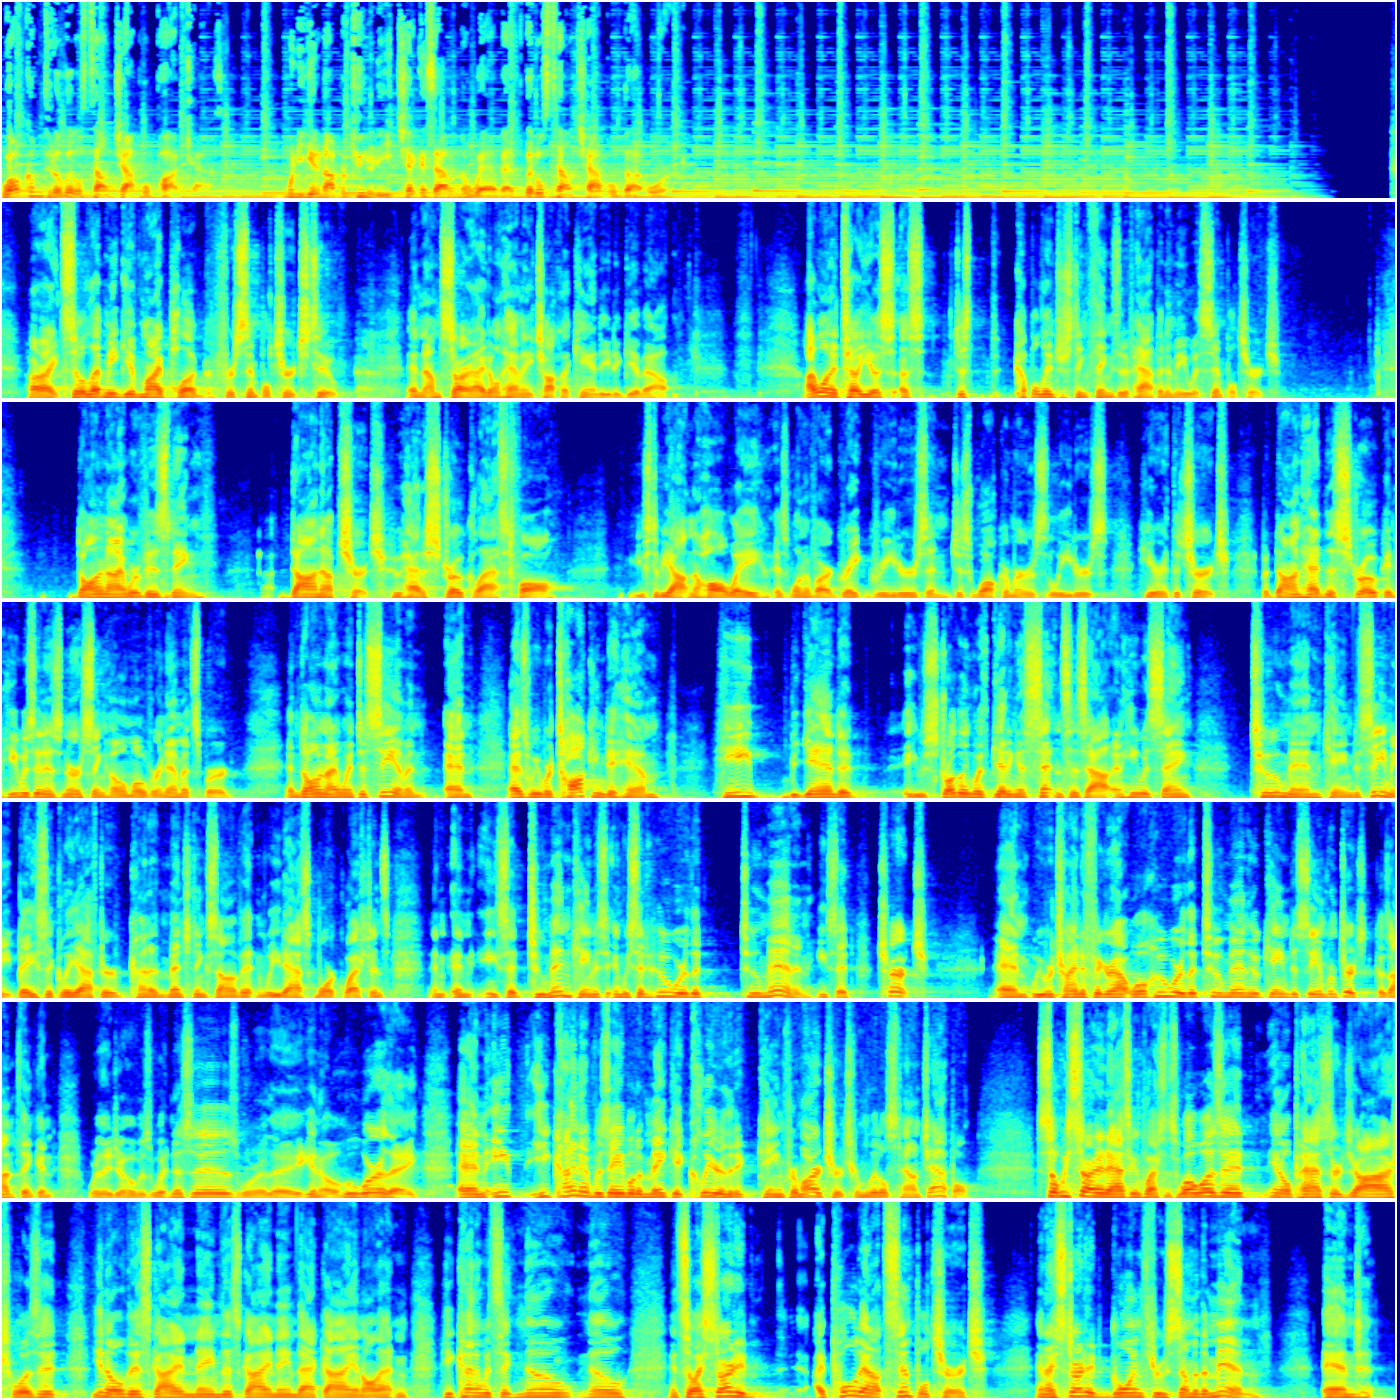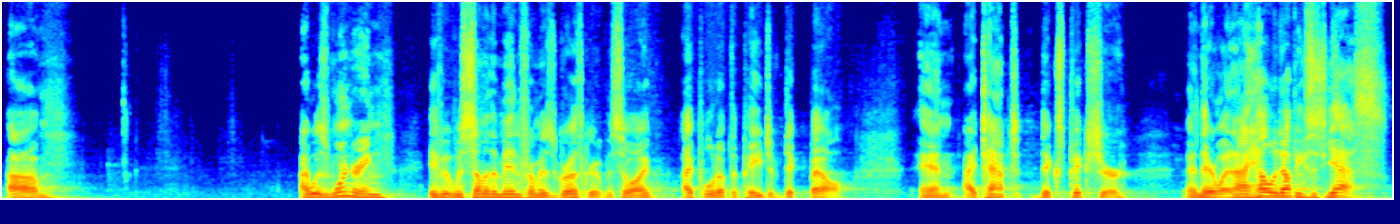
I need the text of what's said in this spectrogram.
Welcome to the Littlestown Chapel podcast. When you get an opportunity, check us out on the web at littlestownchapel.org. All right, so let me give my plug for Simple Church too. And I'm sorry, I don't have any chocolate candy to give out. I want to tell you a, a, just a couple interesting things that have happened to me with Simple Church. Dawn and I were visiting Don Upchurch, who had a stroke last fall. He used to be out in the hallway as one of our great greeters and just welcomers, leaders here at the church. But Don had this stroke, and he was in his nursing home over in Emmitsburg. And Don and I went to see him. And, and as we were talking to him, he began to, he was struggling with getting his sentences out, and he was saying, two men came to see me, basically, after kind of mentioning some of it, and we'd ask more questions. And, and he said, Two men came to see, and we said, Who were the two men? And he said, Church. And we were trying to figure out, well, who were the two men who came to see him from church? Because I'm thinking, were they Jehovah's Witnesses? Were they, you know, who were they? And he, he kind of was able to make it clear that it came from our church, from Littlestown Chapel. So we started asking questions. Well, was it, you know, Pastor Josh? Was it, you know, this guy and name this guy, name that guy and all that? And he kind of would say, no, no. And so I started, I pulled out Simple Church and I started going through some of the men. And um, I was wondering if it was some of the men from his growth group. And so I, I pulled up the page of Dick Bell and I tapped Dick's picture and there, and I held it up. He says, Yes.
